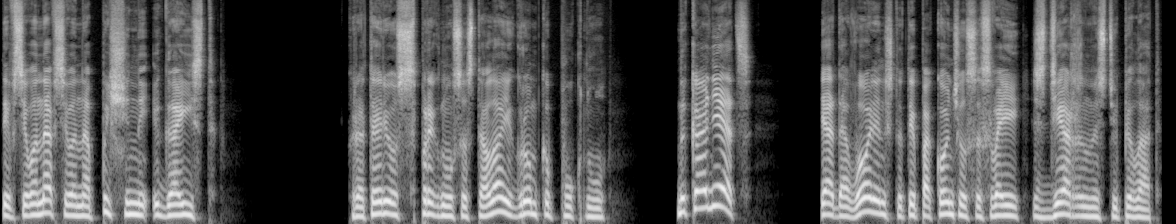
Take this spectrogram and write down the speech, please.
ты всего-навсего напыщенный эгоист». Кратериус спрыгнул со стола и громко пукнул. «Наконец! Я доволен, что ты покончил со своей сдержанностью, Пилат.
